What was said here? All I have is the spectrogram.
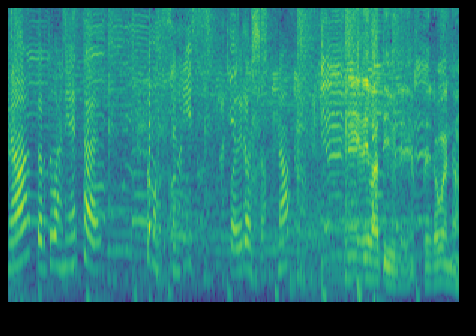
no? Tortugas ninjas, como que te sentís poderoso, ¿no? Es debatible, pero bueno.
